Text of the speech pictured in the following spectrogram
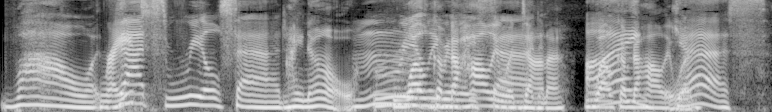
Wow. Right? That's real sad. I know. Really, Welcome to really Hollywood, sad. Donna. Welcome to Hollywood. Yes.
